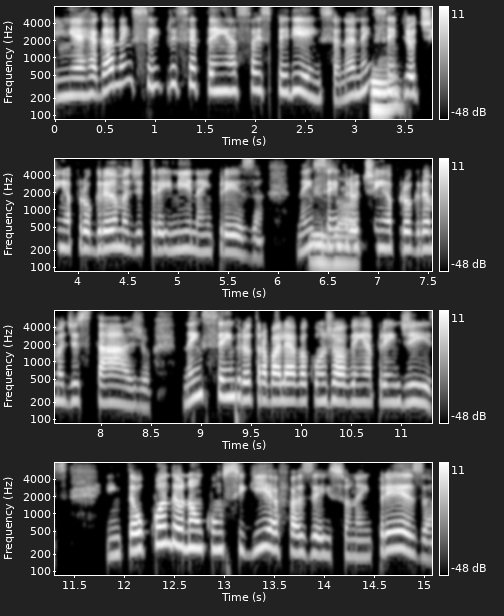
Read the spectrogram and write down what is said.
em RH nem sempre você tem essa experiência, né, nem Sim. sempre eu tinha programa de trainee na empresa, nem sempre eu Exato. tinha programa de estágio, nem sempre eu trabalhava com jovem aprendiz. Então, quando eu não conseguia fazer isso na empresa,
